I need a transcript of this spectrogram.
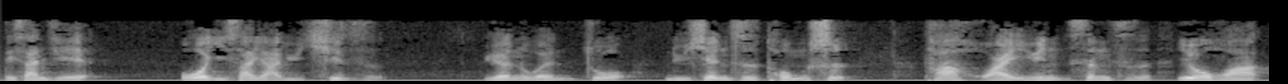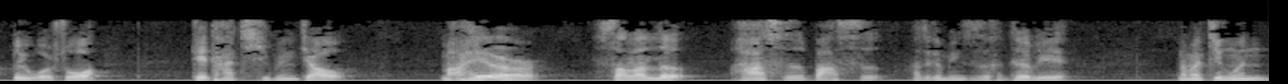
第三节，我以赛亚与妻子原文做女先知同事，她怀孕生子，耶和华对我说，给她起名叫马黑尔萨拉勒哈斯巴斯，啊，这个名字很特别。那么经文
